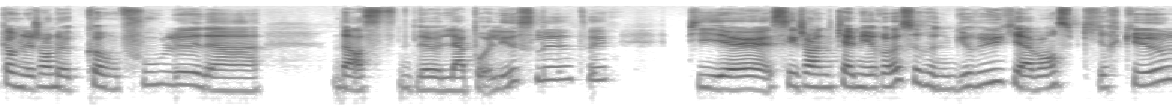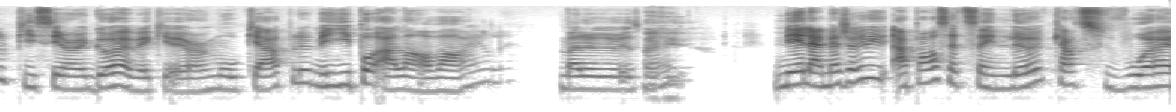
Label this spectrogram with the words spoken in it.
comme le genre de kung-fu là, dans, dans la police. Là. Puis c'est genre une caméra sur une grue qui avance puis qui recule. Puis c'est un gars avec un mot-cap, mais il est pas à l'envers, malheureusement. Mais la majorité, à part cette scène-là, quand tu vois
